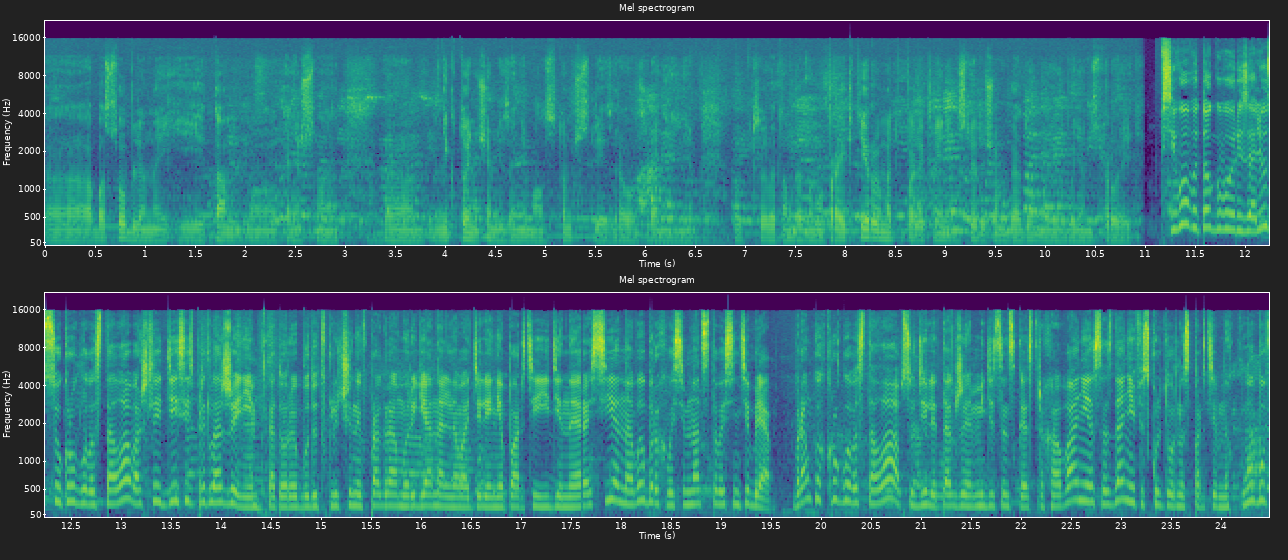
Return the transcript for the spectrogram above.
э, обособленный, и там, конечно, никто ничем не занимался, в том числе и здравоохранением. Вот в этом году мы проектируем эту поликлинику, в следующем году мы ее будем строить. Всего в итоговую резолюцию круглого стола вошли 10 предложений, которые будут включены в программу регионального отделения партии «Единая Россия» на выборах 18 сентября. В рамках круглого стола обсудили также медицинское страхование, создание физкультурно-спортивных клубов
